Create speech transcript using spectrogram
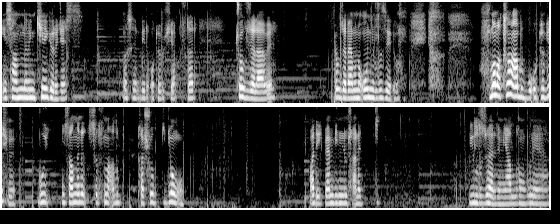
insanlarınkini göreceğiz. Nasıl bir otobüs yapmışlar. Çok güzel abi. Çok güzel ben buna 10 yıldız veriyorum. Şuna baksana abi bu otobüs mü? Bu insanları sırtına alıp taşıyıp gidiyor mu? Hadi ben bindim sana. Bir yıldız verdim ya Allah'ım bu ne ya?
